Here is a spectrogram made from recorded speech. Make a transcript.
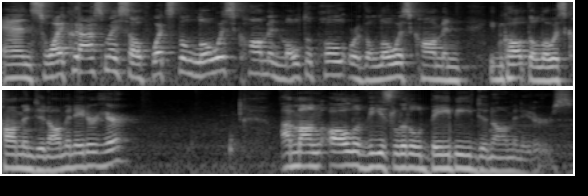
And so I could ask myself, what's the lowest common multiple or the lowest common, you can call it the lowest common denominator here, among all of these little baby denominators.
